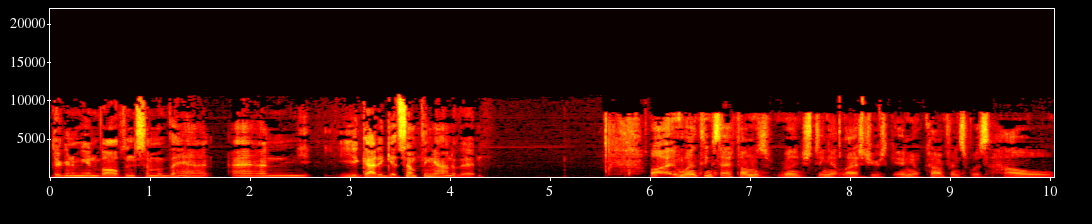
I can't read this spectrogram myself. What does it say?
They're going to be involved in some of that, and y- you got to get something out of it. Well, I- one of the things I found was really interesting at last year's annual conference was how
